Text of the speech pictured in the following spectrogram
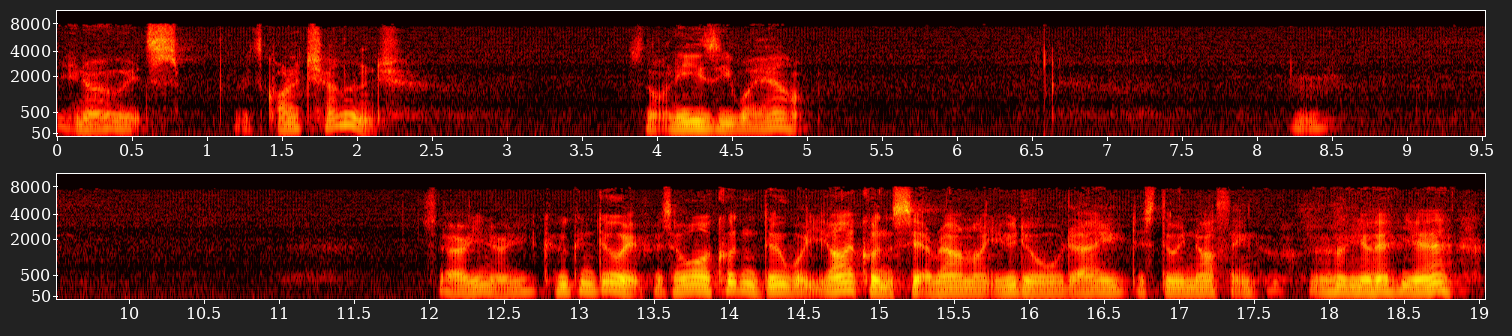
you know, it's it's quite a challenge. Not an easy way out. Hmm. So you know, who can do it? Say, "Oh, I couldn't do what you, I couldn't sit around like you do all day, just doing nothing." Yeah, yeah.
